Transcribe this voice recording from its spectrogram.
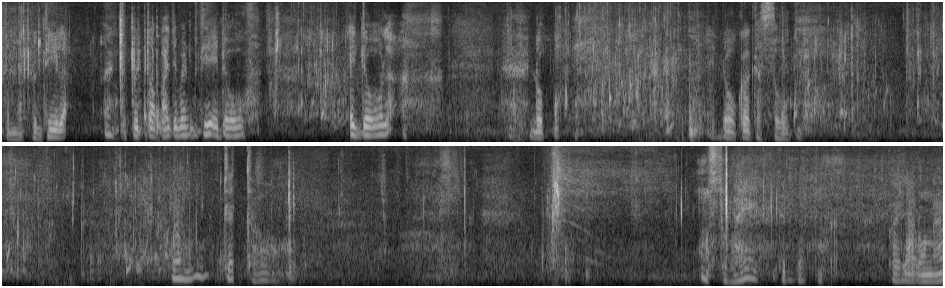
จะหมดพื้นที่ละ จะเป็นต่อไปจะเป็นพื้นที่ไอโด ไอโดละ โดปอกไอโดก็กระสูบฝนจะตก สวยขึ้นบกปล่อยลากลงน้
